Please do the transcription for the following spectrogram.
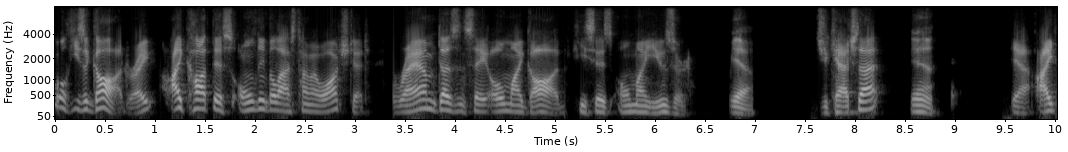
Well, he's a god, right? I caught this only the last time I watched it. Ram doesn't say "Oh my god," he says "Oh my user." Yeah. Did you catch that? Yeah. Yeah, I,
